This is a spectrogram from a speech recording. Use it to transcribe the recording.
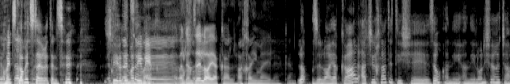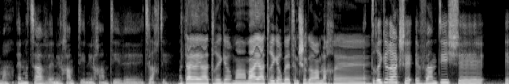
לא, מצ... לא מצטערת על זה. יש לי ילדים מדהימים. אה, אבל גם זה לא היה קל, החיים האלה, כן. לא, זה לא היה קל, עד שהחלטתי שזהו, אני, אני לא נשארת שם, אין מצב. נלחמתי, נלחמתי והצלחתי. מתי היה הטריגר? מה, מה היה הטריגר בעצם שגרם לך... אה, הטריגר היה כשהבנתי ש... אה,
